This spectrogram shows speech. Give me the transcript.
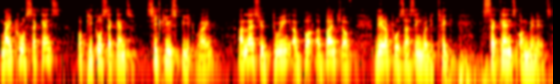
microseconds or picoseconds CPU speed, right? Unless you're doing a, bu- a bunch of data processing where it take seconds or minutes.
